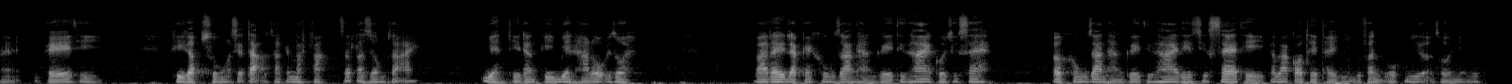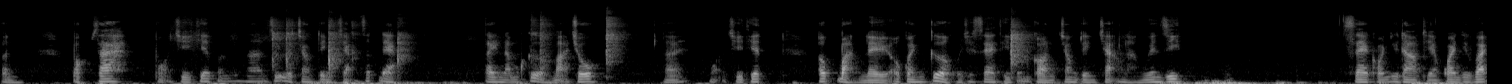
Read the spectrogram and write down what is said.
Đấy, ghế thì khi gập xuống nó sẽ tạo ra cái mặt phẳng rất là rộng rãi. Biển thì đăng ký biển Hà Nội rồi. Và đây là cái không gian hàng ghế thứ hai của chiếc xe. Ở không gian hàng ghế thứ hai thì chiếc xe thì các bác có thể thấy những cái phần ốp nhựa rồi những cái phần bọc da. Mọi chi tiết vẫn giữ được trong tình trạng rất đẹp. Tay nắm cửa mạ trô đấy, mọi chi tiết. Ốc bản lề, ốc cánh cửa của chiếc xe thì vẫn còn trong tình trạng là nguyên zin. Xe có như nào thì em quay như vậy.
